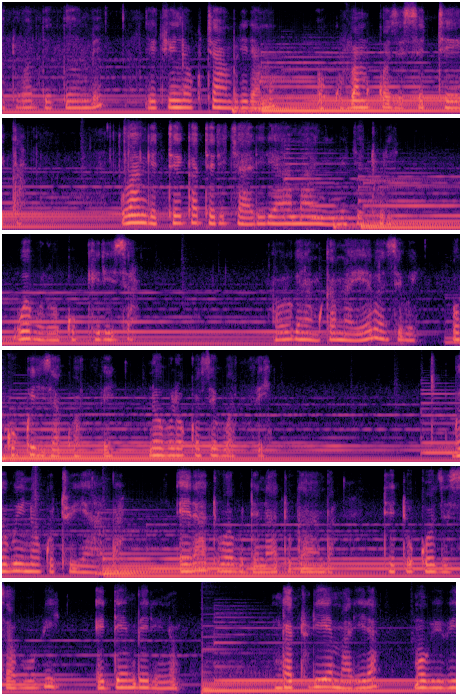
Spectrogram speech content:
atuwadde eddembe lye tulina okutambuliramu okuva mu kukozesa etteeka. Kubanga etteeka terikyali ly'amaanyi nnyo gye tuli wabula okukkiriza. Abooluganda mukama yeebazibwe okukkiriza kwaffe n'obulokozi bwaffe bwe bulina okutuyamba. Era atuwabudde n'atugamba tetukozesa bubi eddembe lino nga tulyemalira mu bibi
